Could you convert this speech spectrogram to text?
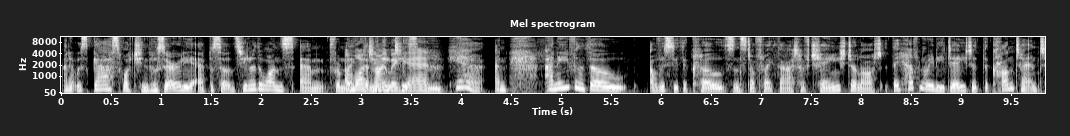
and it was gas watching those earlier episodes. You know the ones um, from like the nineties. Yeah, and and even though obviously the clothes and stuff like that have changed a lot, they haven't really dated the content,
